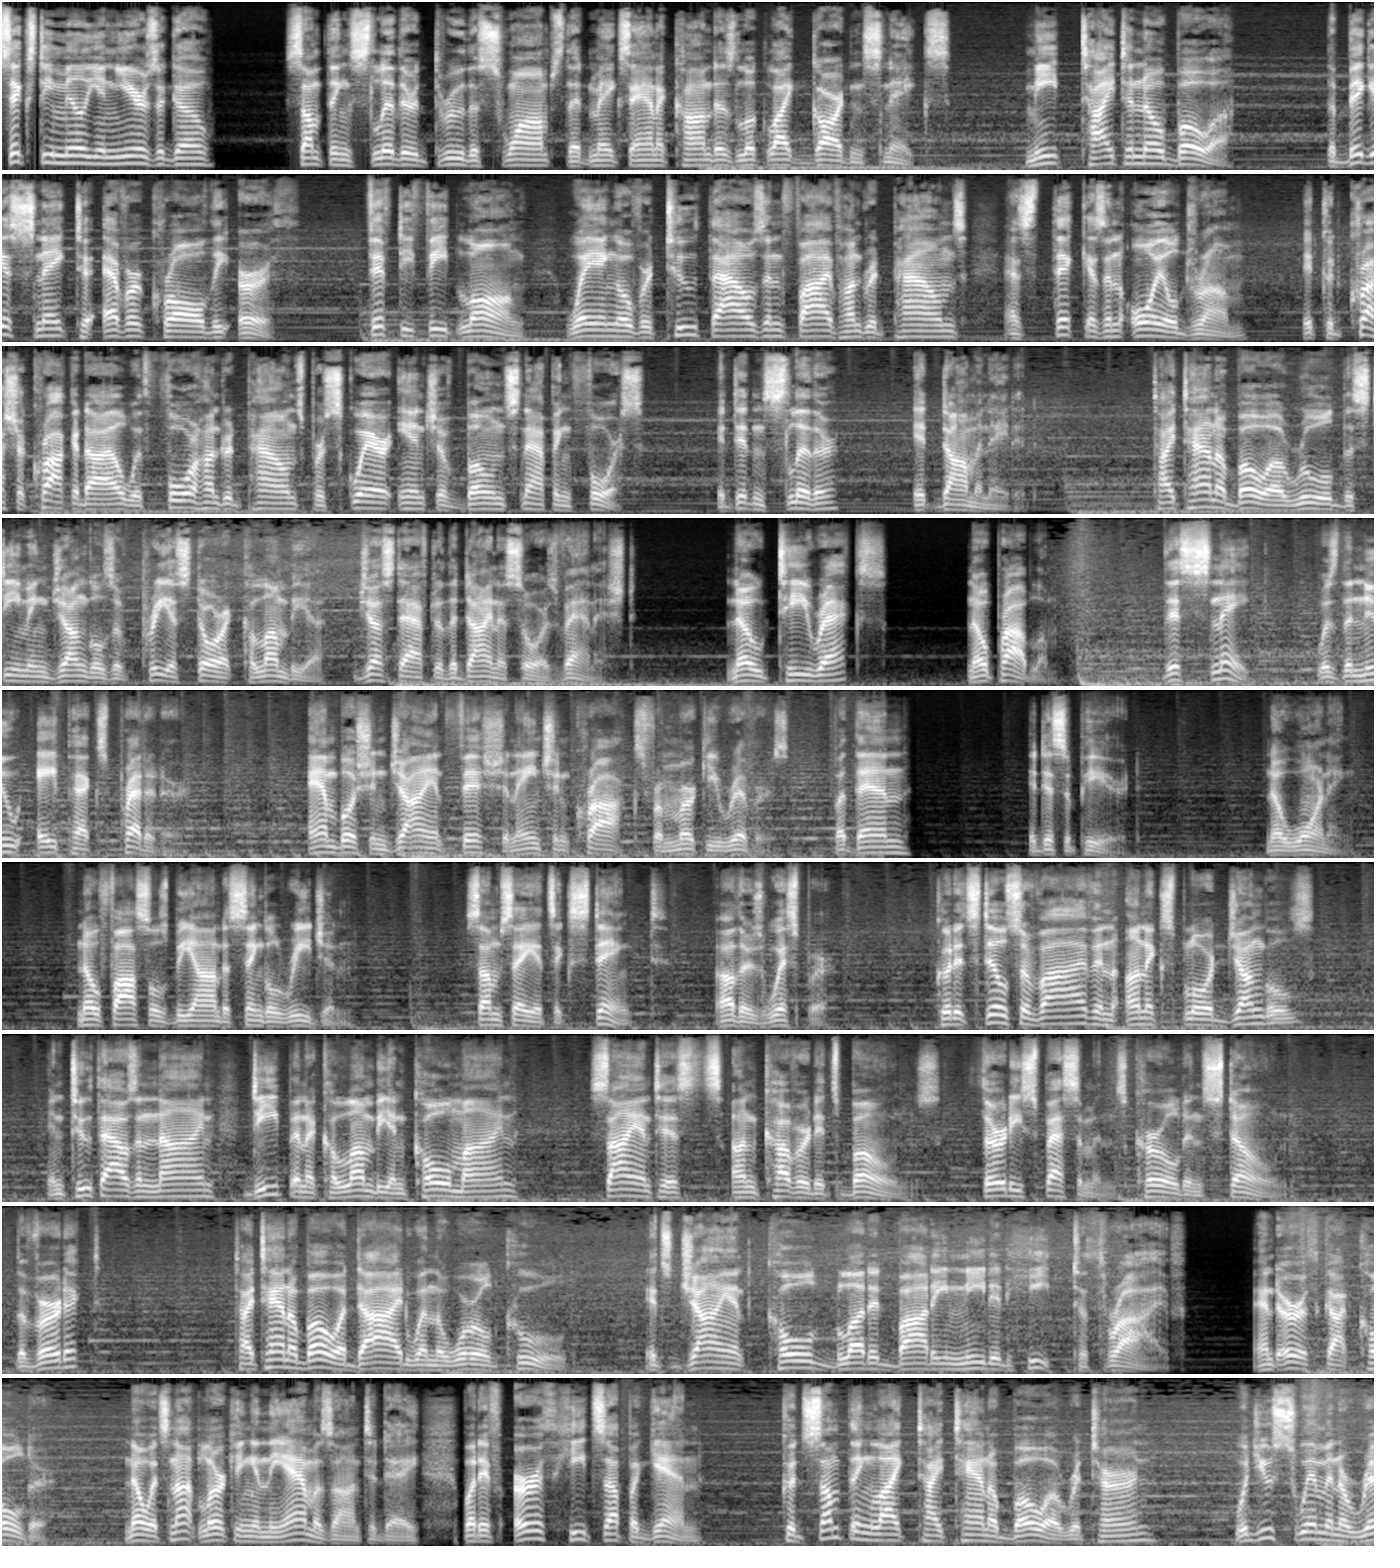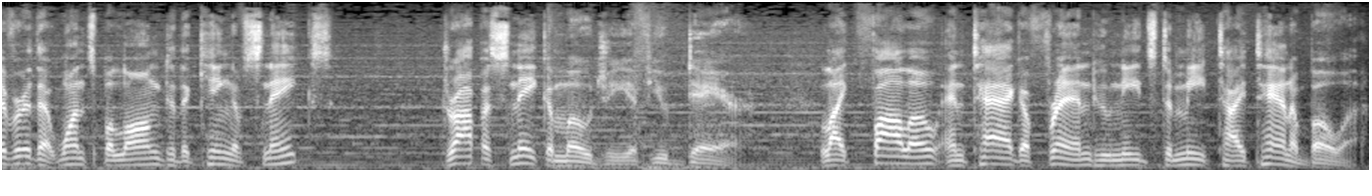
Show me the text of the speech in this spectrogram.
60 million years ago, something slithered through the swamps that makes anacondas look like garden snakes. Meet Titanoboa, the biggest snake to ever crawl the earth. 50 feet long, weighing over 2,500 pounds, as thick as an oil drum. It could crush a crocodile with 400 pounds per square inch of bone-snapping force. It didn't slither, it dominated. Titanoboa ruled the steaming jungles of prehistoric Colombia just after the dinosaurs vanished. No T-Rex? No problem. This snake was the new apex predator, ambushing giant fish and ancient crocs from murky rivers. But then, it disappeared. No warning. No fossils beyond a single region. Some say it's extinct, others whisper. Could it still survive in unexplored jungles? In 2009, deep in a Colombian coal mine, scientists uncovered its bones, 30 specimens curled in stone. The verdict? Titanoboa died when the world cooled. Its giant, cold-blooded body needed heat to thrive. And Earth got colder. No, it's not lurking in the Amazon today, but if Earth heats up again, could something like Titanoboa return? Would you swim in a river that once belonged to the king of snakes? Drop a snake emoji if you dare. Like follow and tag a friend who needs to meet Titanoboa.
